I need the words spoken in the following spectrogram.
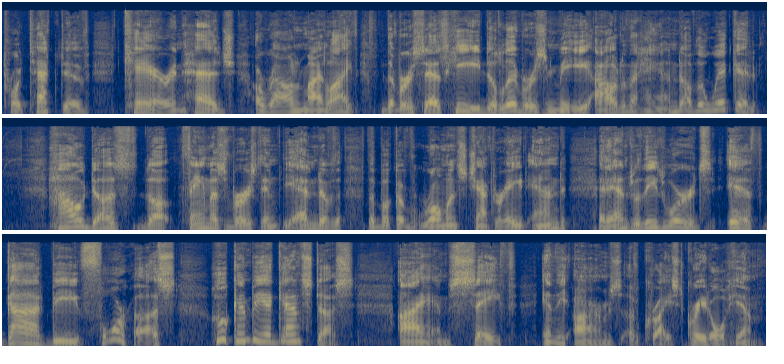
protective care and hedge around my life. The verse says, He delivers me out of the hand of the wicked. How does the famous verse in the end of the, the book of Romans, chapter 8, end? It ends with these words If God be for us, who can be against us? I am safe in the arms of Christ. Great old hymn.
